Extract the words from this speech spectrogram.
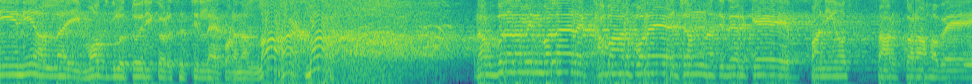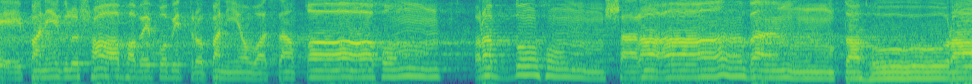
নিয়ে নিয়ে আল্লাহ এই মদগুলো তৈরি করেছে, চিল্লায় পড়েন, আল্লাহ রব্বুল আলামিন বলেন, খাবার পরে জান্নাতীদেরকে পানীয় সার্ভ করা হবে, এই পানীয়গুলো সব হবে পবিত্র পানীয়। ওয়াসাকাহুম রব্বুহুম শারাবান তাহুরা।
